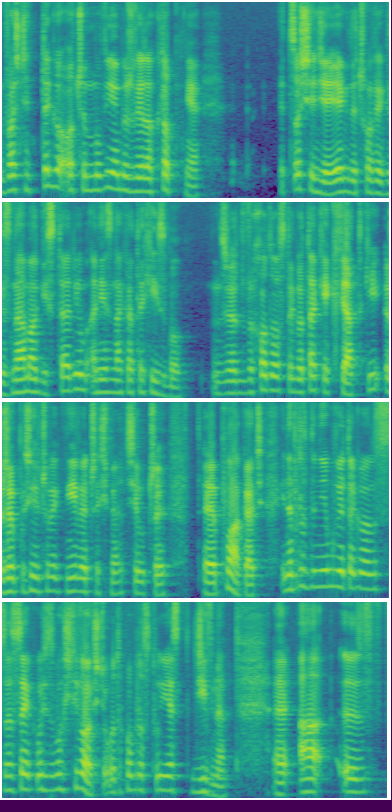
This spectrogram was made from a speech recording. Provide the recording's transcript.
właśnie tego, o czym mówiłem już wielokrotnie. Co się dzieje, gdy człowiek zna magisterium, a nie zna katechizmu? Że wychodzą z tego takie kwiatki, że później człowiek nie wie, czy śmiać się, czy e, płakać. I naprawdę nie mówię tego z, z jakąś złośliwością, bo to po prostu jest dziwne. E, a e, w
